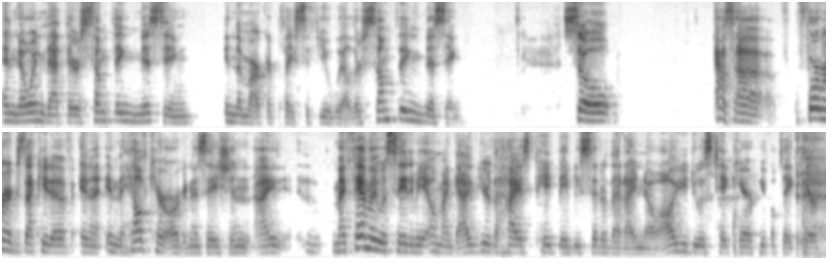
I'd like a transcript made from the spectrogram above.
and knowing that there's something missing in the marketplace, if you will. There's something missing. So, as a former executive in, a, in the healthcare organization, I my family would say to me, "Oh my God, you're the highest paid babysitter that I know. All you do is take care of people, take care of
